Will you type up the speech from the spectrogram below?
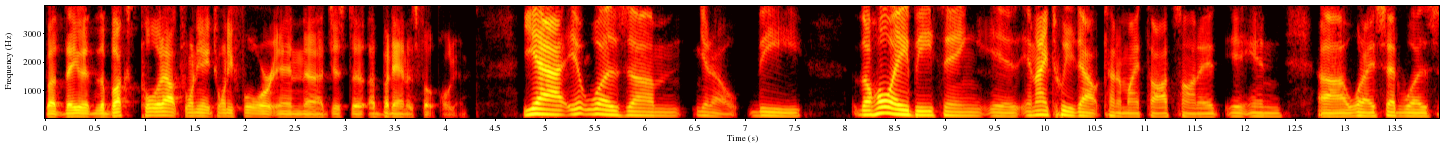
But they the Bucks pull it out 28-24 in uh, just a, a bananas football game. Yeah, it was um, you know, the the whole AB thing is and I tweeted out kind of my thoughts on it and uh what I said was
